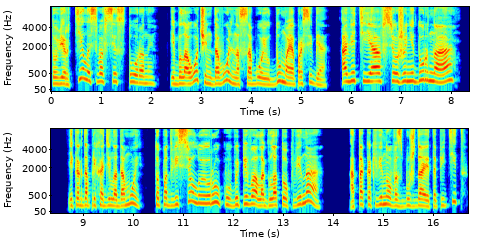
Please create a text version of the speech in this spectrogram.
то вертелась во все стороны и была очень довольна собою, думая про себя. А ведь я все же не дурна. И когда приходила домой, то под веселую руку выпивала глоток вина, а так как вино возбуждает аппетит,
